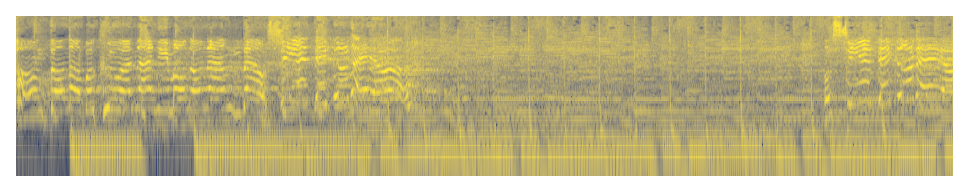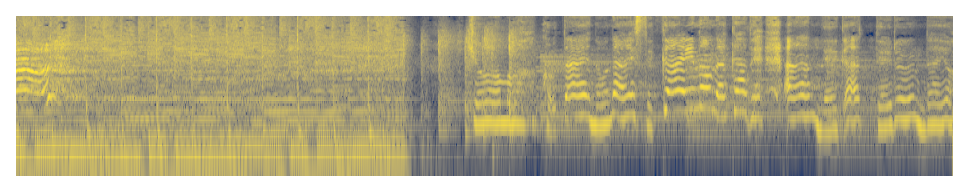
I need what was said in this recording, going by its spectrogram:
本当の僕は何者なんだ教えてくれよ今日も答えのない世界の中であ願ってるんだよ。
